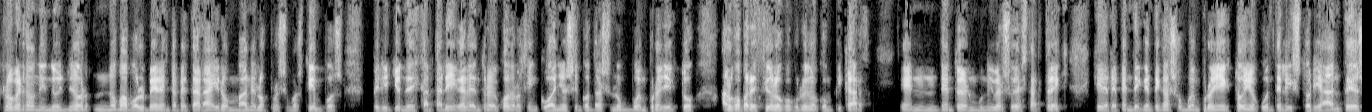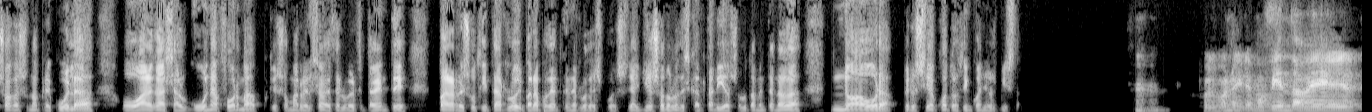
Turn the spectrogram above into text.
Robert Downey Jr. no va a volver interpretar a Iron Man en los próximos tiempos, pero yo no descartaría que dentro de cuatro o cinco años encontrarse en un buen proyecto, algo parecido lo que ha ocurrido con Picard en, dentro del universo de Star Trek, que de repente que tengas un buen proyecto, yo cuente la historia antes, o hagas una precuela, o hagas alguna forma, que eso Marvel sabe hacerlo perfectamente, para resucitarlo y para poder tenerlo después. yo eso no lo descartaría absolutamente nada, no ahora, pero sí a cuatro o cinco años vista. Pues bueno, iremos viendo a ver,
